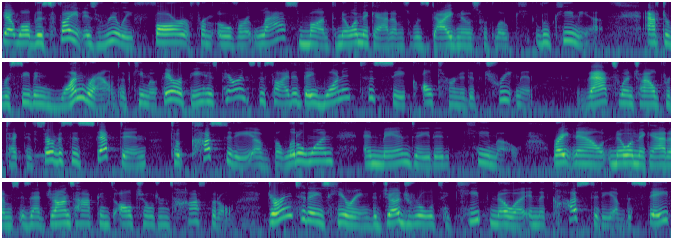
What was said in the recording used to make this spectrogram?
Yeah, well, this fight is really far from over. Last month, Noah McAdams was diagnosed with leukemia. After receiving one round of chemotherapy, his parents decided they wanted to seek alternative treatment. That's when Child Protective Services stepped in, took custody of the little one, and mandated chemo. Right now, Noah McAdams is at Johns Hopkins All Children's Hospital. During today's hearing, the judge ruled to keep Noah in the custody of the state,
